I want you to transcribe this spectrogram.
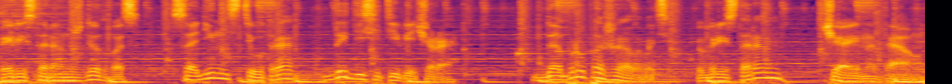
Ресторан ждет вас с 11 утра до 10 вечера. Добро пожаловать в ресторан «Чайна-таун».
